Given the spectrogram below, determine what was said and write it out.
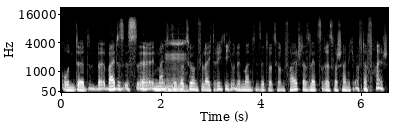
Und äh, beides ist äh, in manchen mhm. Situationen vielleicht richtig und in manchen Situationen falsch. Das Letztere ist wahrscheinlich öfter falsch.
